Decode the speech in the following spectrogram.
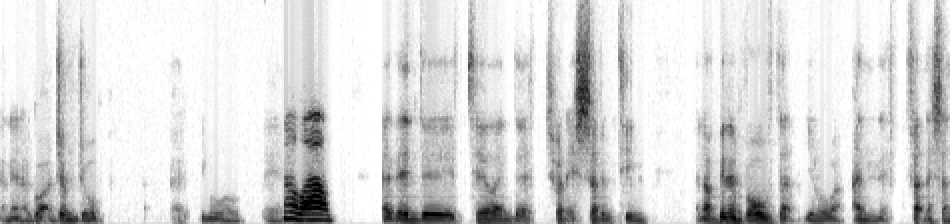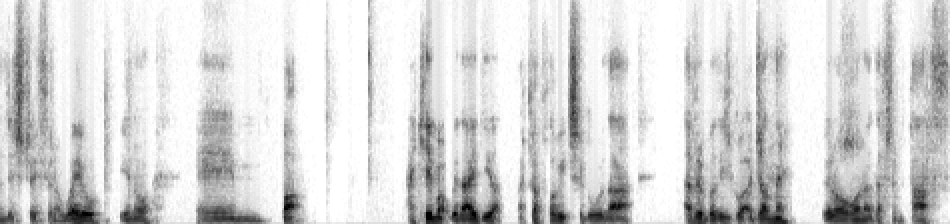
And then I got a gym job, uh, you know. um, Oh wow! at the end of tail end of 2017, and I've been involved at you know in the fitness industry for a while, you know, um, but I came up with the idea a couple of weeks ago that everybody's got a journey. We're all on a different path,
